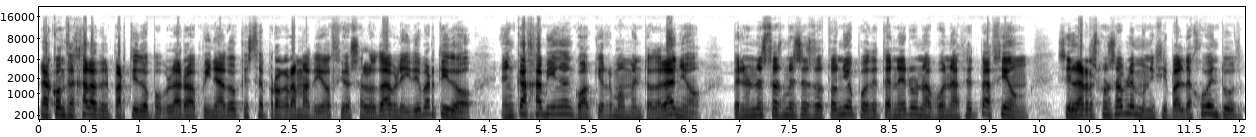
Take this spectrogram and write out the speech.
La concejala del Partido Popular ha opinado que este programa de ocio saludable y divertido encaja bien en cualquier momento del año, pero en estos meses de otoño puede tener una buena aceptación si la responsable municipal de juventud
